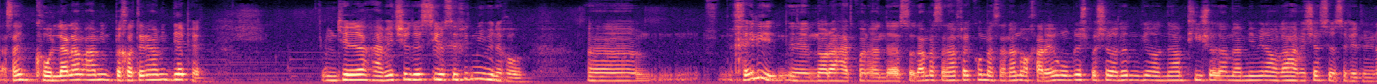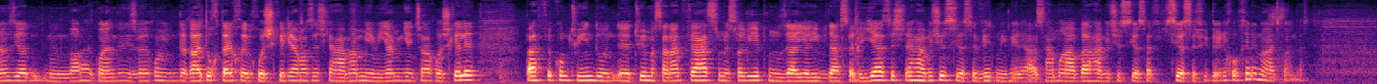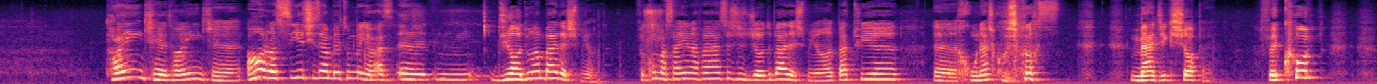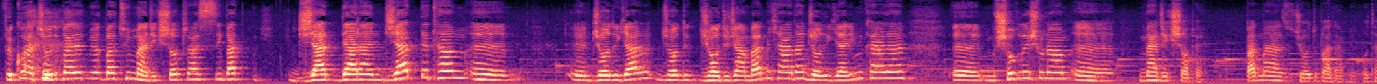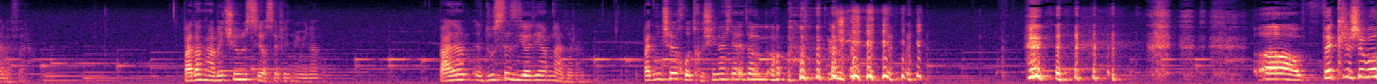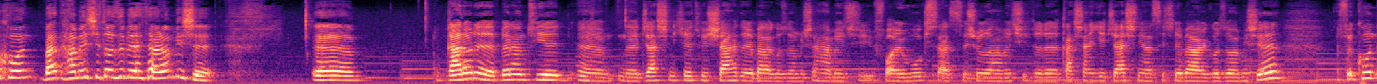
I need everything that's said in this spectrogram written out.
اصلا کلا هم همین به خاطر همین دپه. اینکه همه چی رو داره سیاه سفید می‌بینه خب. خیلی ناراحت کننده است. آدم مثلا فکر کن مثلا آخرای عمرش باشه حالا میگه آدم پیر شدم من می‌بینم حالا همه چی هم سیاسفید می‌بینم زیاد ناراحت کننده نیست. ولی خب این دقیقاً دختر خیلی خوشگلی هم هستش که هم هم می‌بینن میگن چقدر خوشگله. بعد فکر کنم تو این دون... توی مثلا فصل مثال یه 15 یا 17 سالگی هستش نه همه چی سیاسفید می‌بینه. از همون اول همه چی سیاسفید سیاسفید ببینی خب خیلی ناراحت کننده است. تا اینکه تا اینکه آها راستی یه چیزی هم بهتون بگم. از جادو هم بعدش میاد. فکر کن مثلا یه نفر هستش جادو بعدش میاد. بعد توی خونش کجاست؟ ماجیک شاپه فکر کن. فکر کن جادو بعدت میاد بعد توی ماجیک شاپ هستی بعد جد درن جدت هم جادوگر جادو, جادو جنبل می‌کردن جادوگری می‌کردن. شغلشون هم ماجیک شاپه بعد من از جادو بدم میاد متنفرم. بعدم همه چی رو سیاسفید می‌بینم. بعدم دوست زیادی هم ندارم. بعد این چرا خودکشی نکرده تا؟ فکرشو بکن بعد همه چی تازه بهترم میشه. قراره برن توی جشنی که توی شهر داره برگزار میشه. همه چی فایروکس هستش و همه چی داره قشنگ یه جشنی هستش که برگزار میشه. فکر کن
